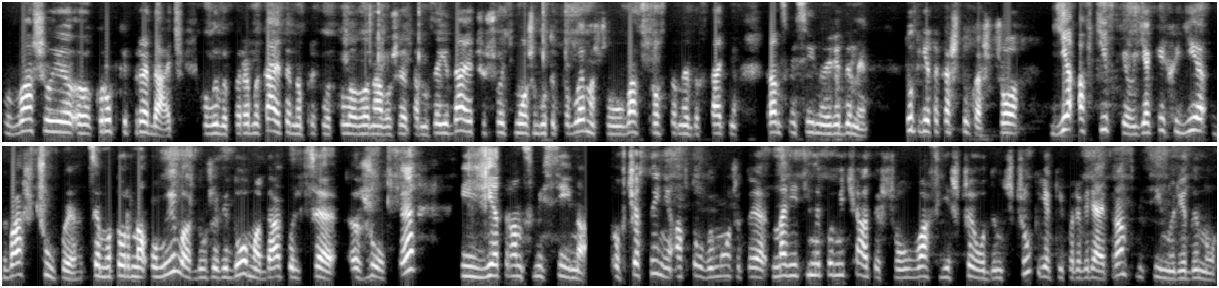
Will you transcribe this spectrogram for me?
вашої е, коробки передач. Коли ви перемикаєте, наприклад, коли вона вже там заїдає чи щось, може бути проблема, що у вас просто недостатньо трансмісійної рідини. Тут є така штука, що є автівки, в яких є два щупи. Це моторна олива, дуже відома, да, кольце жовте, і є трансмісійна. В частині авто ви можете навіть і не помічати, що у вас є ще один щук, який перевіряє трансмісійну рідину,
